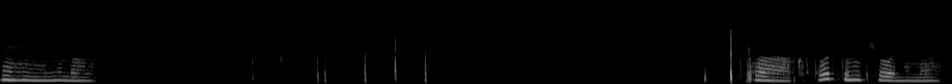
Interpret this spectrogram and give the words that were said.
Мгм, ну да. Так, тут нічого нема.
